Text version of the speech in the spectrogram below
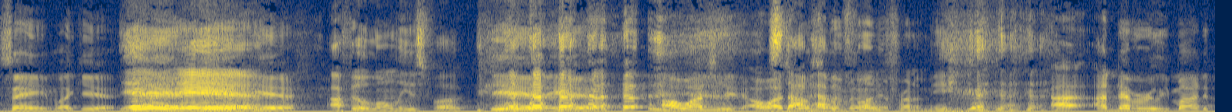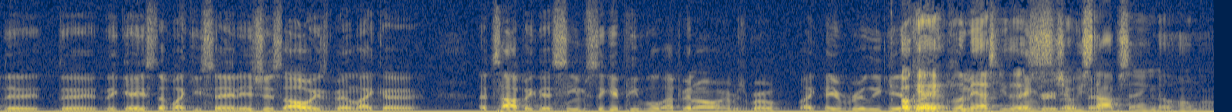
Same, like yeah, Yeah, yeah, yeah, yeah, yeah, I feel lonely as fuck. yeah. yeah. I'll watch it. I'll watch. Stop having something fun in front of me. I, I never really minded the, the, the gay stuff like you said. It's just always been like a a topic that seems to get people up in arms, bro. Like they really get okay, like- let me ask you angry this: Should we that. stop saying no homo?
